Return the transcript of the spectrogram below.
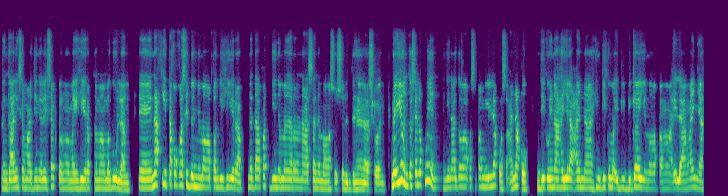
nanggaling sa marginalized sector or may hirap na mga magulang eh nakita ko kasi doon yung mga paghihirap na dapat di naman naranasan ng mga susunod na henerasyon. Na yun kasalukuyan ginagawa ko sa pamilya ko sa anak ko. Hindi ko hinahayaan na hindi ko maibibigay yung mga pangangailangan niya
